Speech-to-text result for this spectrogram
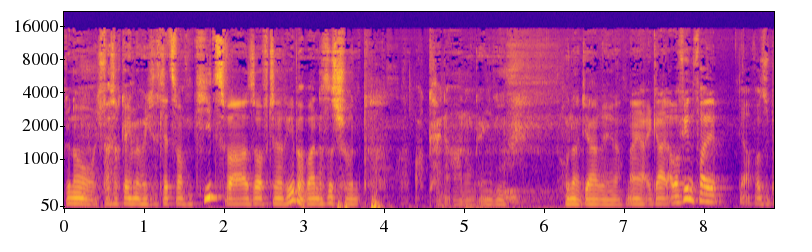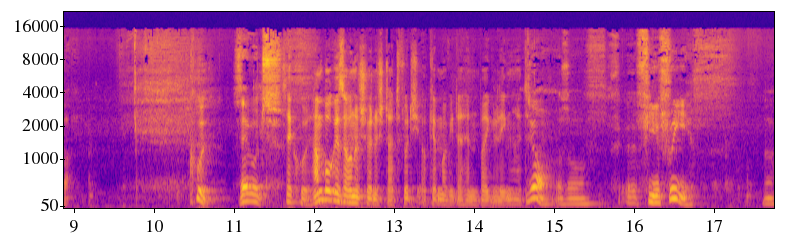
genau. Ich weiß auch gar nicht mehr, wenn ich das letzte Mal auf dem Kiez war, also auf der Reeperbahn. Das ist schon, oh, keine Ahnung, irgendwie 100 Jahre her. Naja, egal. Aber auf jeden Fall, ja, war super. Cool. Sehr gut. Sehr cool. Hamburg ist auch eine schöne Stadt. Würde ich auch gerne mal wieder hin bei Gelegenheit. Ja, also feel free. Ja,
